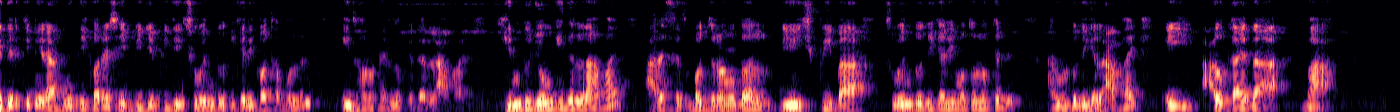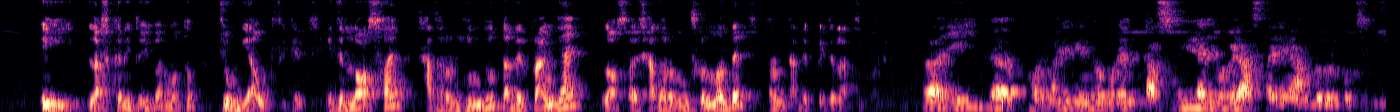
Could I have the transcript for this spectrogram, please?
এদেরকে নিয়ে রাজনীতি করে, সেই বিজেপি যেই শুভেন্দু অধিকারী কথা বললেন, এই ধরনের লোকেদের লাভ হয়। হিন্দু জঙ্গিদের লাভ হয়, আর এস এস বজরং দল বিএইচপি বা শুভেন্দু অধিকারীর মতো লোকেদের আর উল্টো দিকে লাভ হয় এই আল কায়দা বা এই লস্করি তৈবার মতো জঙ্গি আউটফিটের এতে লস হয় সাধারণ হিন্দু তাদের প্রাণ যায় লস হয় সাধারণ মুসলমানদের কারণ তাদের পেটে লাথি পড়ে। এই ঘটনাকে কেন্দ্র করে কাশ্মীরিরা যেভাবে রাস্তায় নেমে আন্দোলন করছে কিছু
